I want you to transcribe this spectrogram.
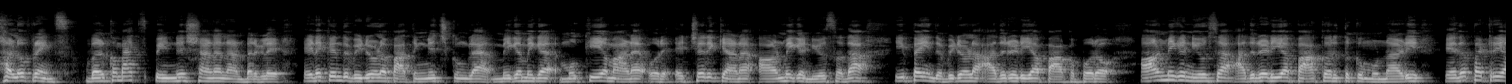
ஹலோ ஃப்ரெண்ட்ஸ் வெல்கம் பேக் ஸ்பின்னிஷ் சேனல் நண்பர்களே. எனக்கு இந்த வீடியோவில் பார்த்தீங்கன்னு வச்சுக்கோங்களேன் மிக மிக முக்கியமான ஒரு எச்சரிக்கையான ஆன்மீக நியூஸை தான் இப்போ இந்த வீடியோவில் அதிரடியாக பார்க்க போகிறோம் ஆன்மீக நியூஸை அதிரடியாக பார்க்கறதுக்கு முன்னாடி எதை பற்றிய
